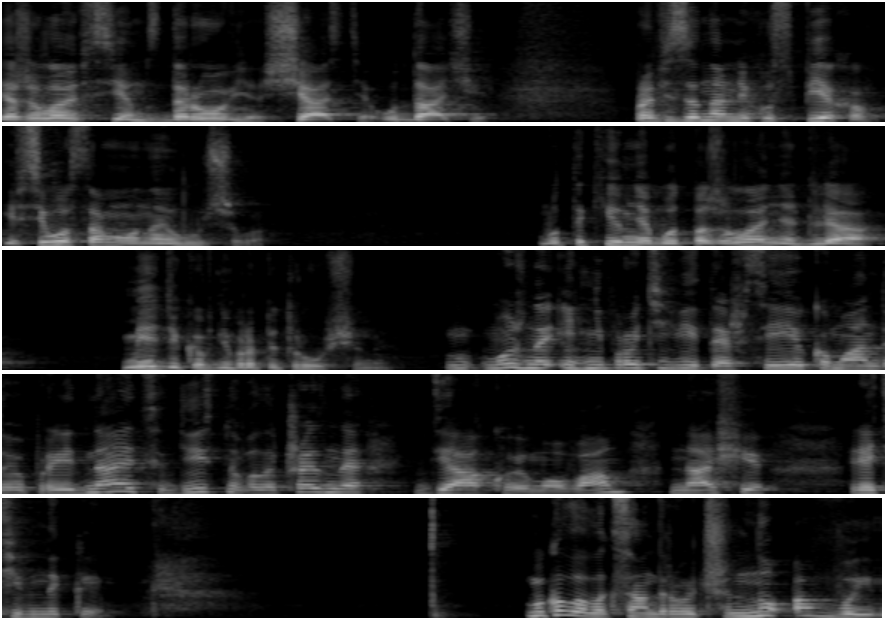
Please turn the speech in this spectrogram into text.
Я желаю всем здоровья, счастья, удачи, профессиональных успехов и всего самого наилучшего. Вот такие у меня будут пожелания для медиков Днепропетровщины. Можна і Дніпро ТВ теж всією командою приєднається. Дійсно величезне дякуємо вам, наші рятівники. Микола Олександрович, ну а ви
